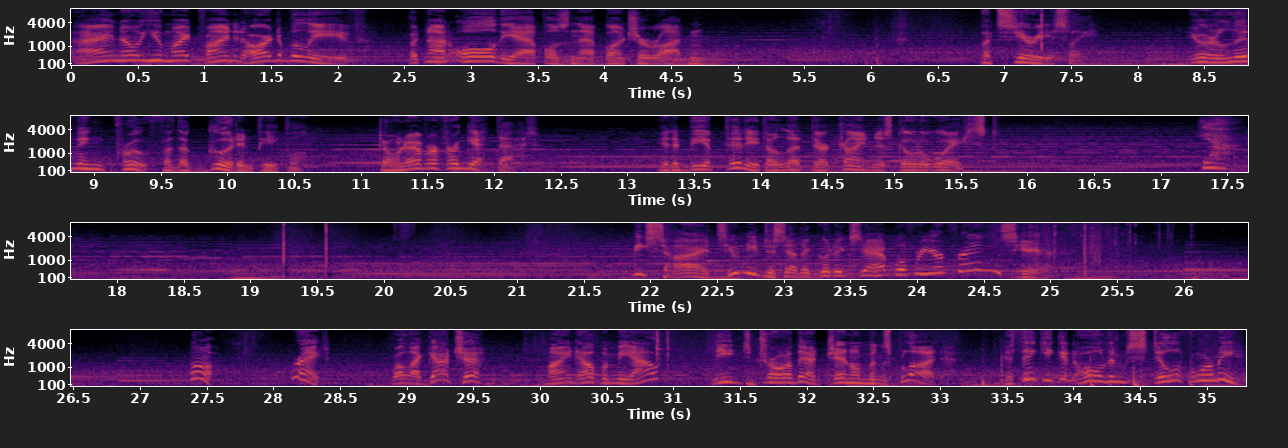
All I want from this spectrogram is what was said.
I know you might find it hard to believe, but not all the apples in that bunch are rotten. But seriously, you're living proof of the good in people. Don't ever forget that. It'd be a pity to let their kindness go to waste. Yeah. Besides, you need to set a good example for your friends here. Oh, right. Well, I gotcha. Mind helping me out? Need to draw that gentleman's blood. You think you could hold him still for me?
